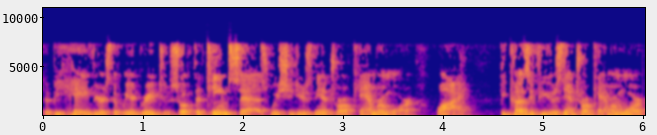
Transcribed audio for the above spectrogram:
the behaviors that we agree to. So if the team says we should use the intraoral camera more, why? Because if you use the intraoral camera more,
